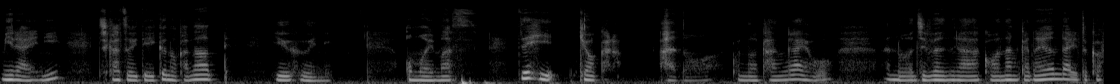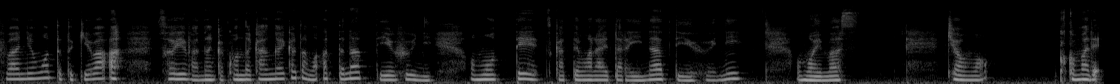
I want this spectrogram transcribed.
未来に近づいていくのかなっていうふうに思います。是非今日からあのこの考えをあの自分がこうなんか悩んだりとか不安に思った時はあそういえばなんかこんな考え方もあったなっていうふうに思って使ってもらえたらいいなっていうふうに思います。今日もここまで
